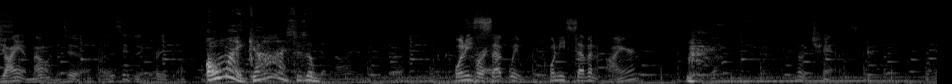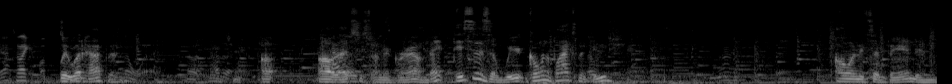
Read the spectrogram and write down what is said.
giant mountain too. This seed's crazy. Oh my gosh, there's a. Seven iron. Twenty-seven. Wait, twenty-seven iron? No chance. Yeah. It's like, uh, Wait, what happened? There's no way. No, no chance. Oh, that's just underground. That this is a weird. Go in the blacksmith, No dude. chance. Oh, and it's abandoned.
